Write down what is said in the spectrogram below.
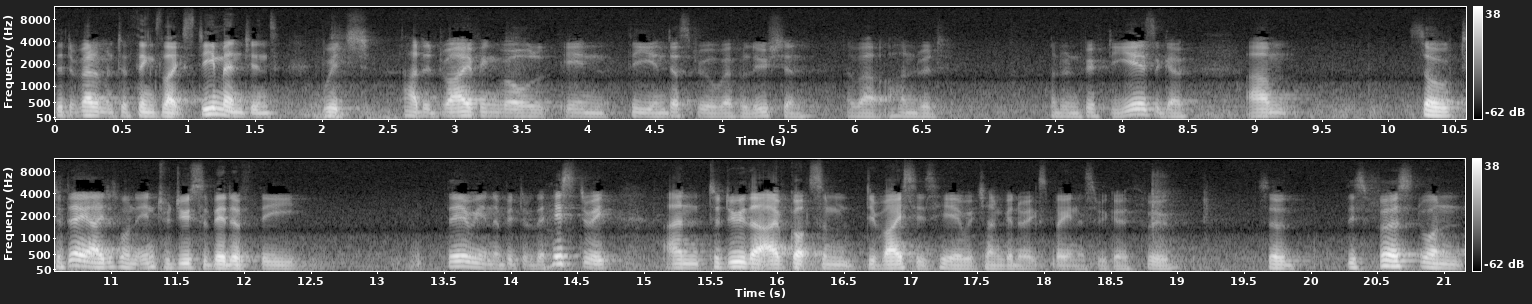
the development of things like steam engines, which had a driving role in the Industrial Revolution about 100, 150 years ago. Um, so today I just want to introduce a bit of the theory and a bit of the history, and to do that, I've got some devices here which I'm going to explain as we go through. So this first one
